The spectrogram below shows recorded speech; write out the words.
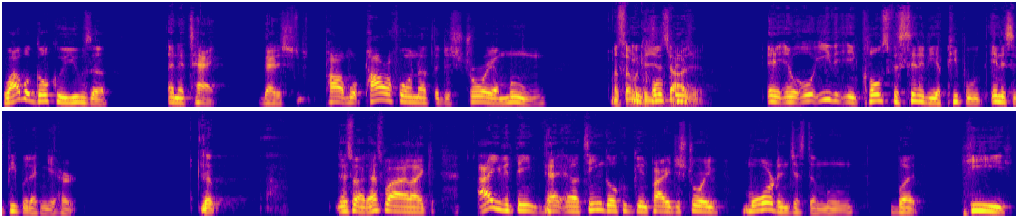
Why would Goku use a an attack that is power, powerful enough to destroy a moon? Well, someone could just dodge it, and, or even in close vicinity of people, innocent people that can get hurt. Yep. That's why. That's why. Like, I even think that uh, Teen Goku can probably destroy more than just the moon. But he,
